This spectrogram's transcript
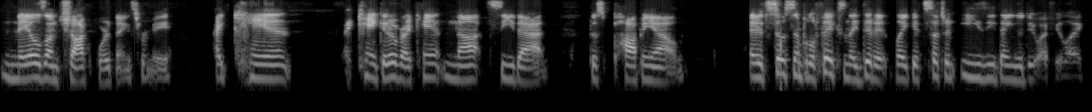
nails on chalkboard things for me. I can't i can't get over i can't not see that just popping out and it's so simple to fix and they did it. Like it's such an easy thing to do i feel like.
